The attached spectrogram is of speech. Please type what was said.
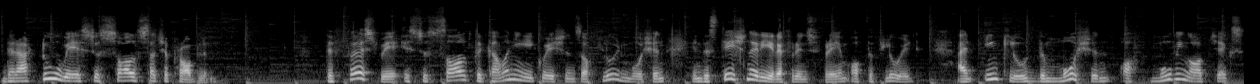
There are two ways to solve such a problem. The first way is to solve the governing equations of fluid motion in the stationary reference frame of the fluid and include the motion of moving objects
